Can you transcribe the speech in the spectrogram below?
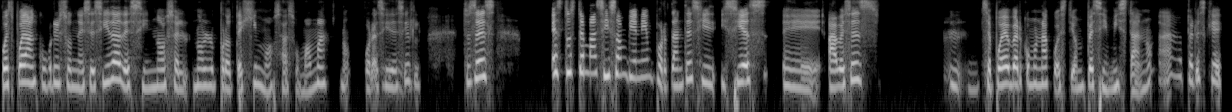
pues puedan cubrir sus necesidades si no, se, no lo protegimos a su mamá, ¿no? Por así decirlo. Entonces, estos temas sí son bien importantes y, y sí es, eh, a veces se puede ver como una cuestión pesimista, ¿no? Ah, pero es que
